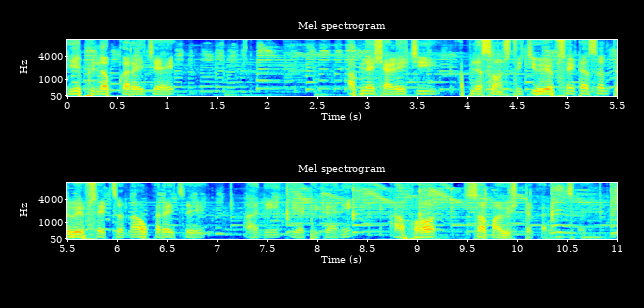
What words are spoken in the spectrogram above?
हे फिलअप करायचे आहे. आपल्या शाळेची आपल्या संस्थेची वेबसाईट असेल तर वेबसाईटचं नाव करायचं आहे आणि या ठिकाणी हा फॉर्म समाविष्ट करायचा आहे.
